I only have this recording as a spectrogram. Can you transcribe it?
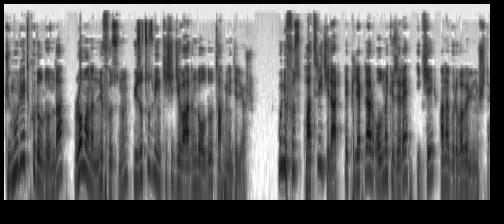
Cumhuriyet kurulduğunda Roma'nın nüfusunun 130 bin kişi civarında olduğu tahmin ediliyor. Bu nüfus patriciler ve plebler olmak üzere iki ana gruba bölünmüştü.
